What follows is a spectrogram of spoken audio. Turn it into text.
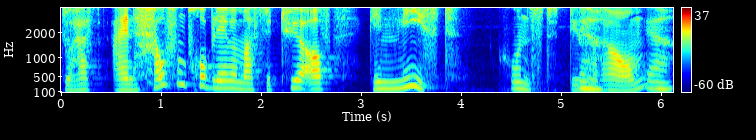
Du hast einen Haufen Probleme, machst die Tür auf, genießt Kunst, diesen ja. Raum. Ja.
